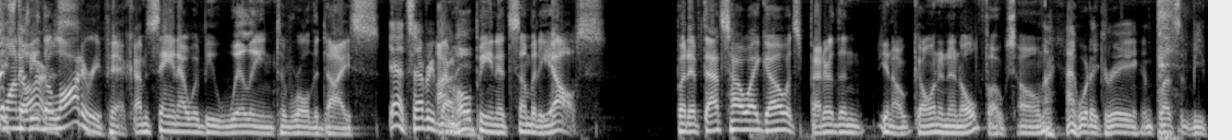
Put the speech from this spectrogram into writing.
it's want to be the lottery pick. I'm saying I would be willing to roll the dice. yeah, it's everybody. I'm hoping it's somebody else. But if that's how I go, it's better than, you know, going in an old folks home. I would agree, and plus it'd be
